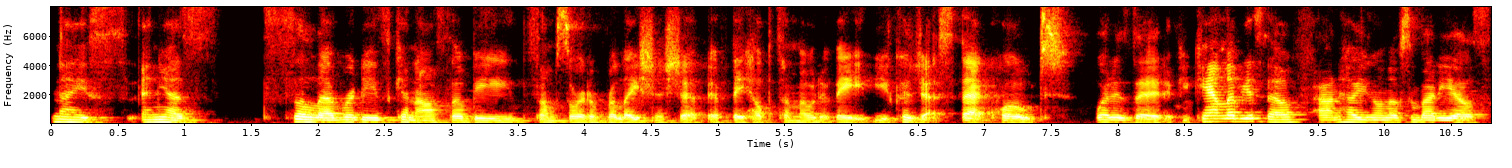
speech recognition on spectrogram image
Nice, and yes, celebrities can also be some sort of relationship if they help to motivate you. Because yes, that quote what is it? If you can't love yourself, how in hell are you gonna love somebody else?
